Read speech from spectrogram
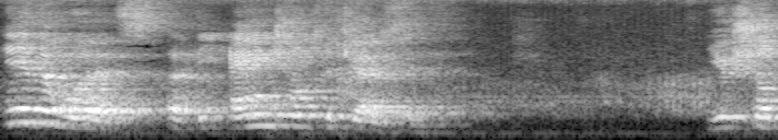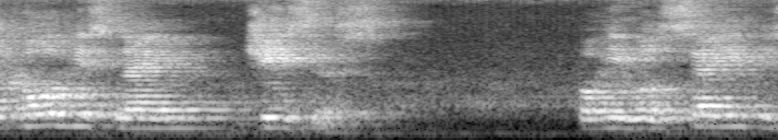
Hear the words of the angel to Joseph. You shall call his name Jesus, for he will save his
